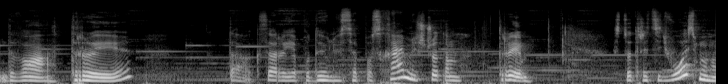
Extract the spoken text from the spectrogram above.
два, три. Так, зараз я подивлюся по схемі, що там три. 138-го.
